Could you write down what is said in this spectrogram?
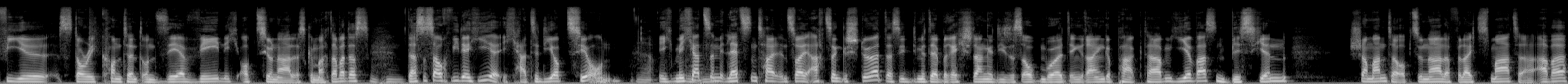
viel Story-Content und sehr wenig Optionales gemacht. Aber das, das ist auch wieder hier. Ich hatte die Option. Ja. Ich, mich hat's im letzten Teil in 2018 gestört, dass sie mit der Brechstange dieses Open-World-Ding reingepackt haben. Hier war es ein bisschen charmanter, optionaler, vielleicht smarter. Aber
